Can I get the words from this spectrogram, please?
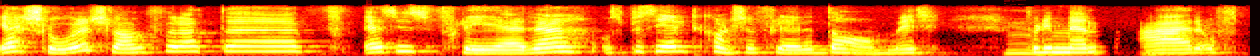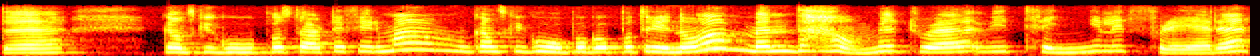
jeg slår et slag for at uh, jeg syns flere, og spesielt kanskje flere damer mm. Fordi menn er ofte ganske gode på å starte firma, ganske gode på å gå på trynet òg, men damer tror jeg vi trenger litt flere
